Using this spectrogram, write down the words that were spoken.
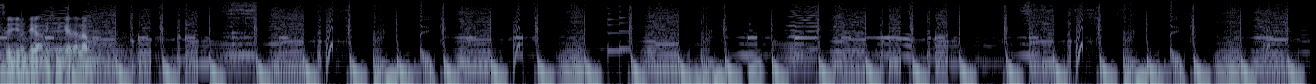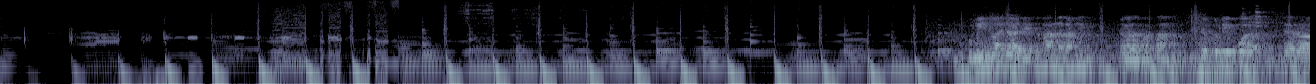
So jom tengok mesin kat dalam. Menu ada di tengah dalam ni. Cara nak pasang. Kita boleh buat secara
